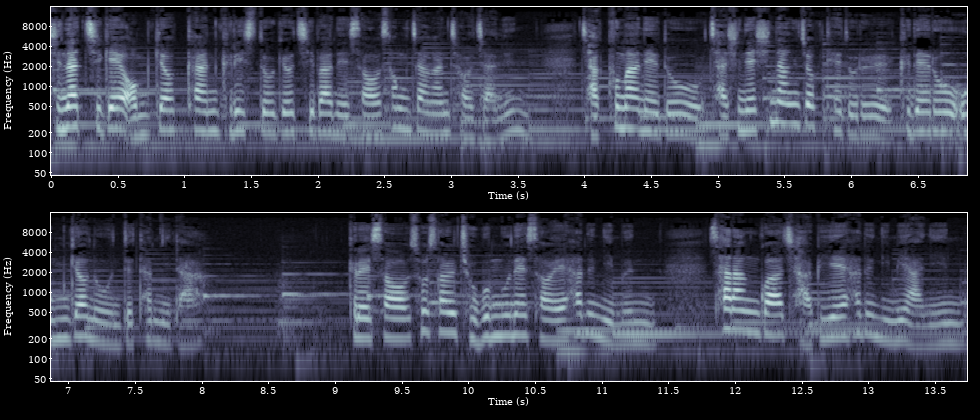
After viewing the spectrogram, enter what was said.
지나치게 엄격한 그리스도교 집안에서 성장한 저자는 작품 안에도 자신의 신앙적 태도를 그대로 옮겨놓은 듯 합니다. 그래서 소설 좁은 문에서의 하느님은 사랑과 자비의 하느님이 아닌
